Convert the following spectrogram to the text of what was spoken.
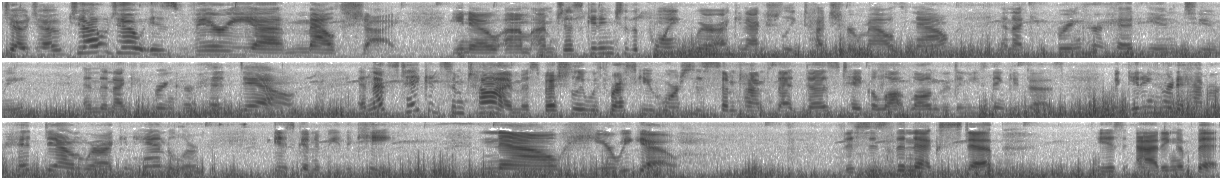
Jojo. Jojo is very uh, mouth shy. You know, um, I'm just getting to the point where I can actually touch her mouth now, and I can bring her head into me, and then I can bring her head down. And that's taken some time, especially with rescue horses. Sometimes that does take a lot longer than you think it does. But getting her to have her head down where I can handle her is going to be the key. Now, here we go. This is the next step, is adding a bit.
